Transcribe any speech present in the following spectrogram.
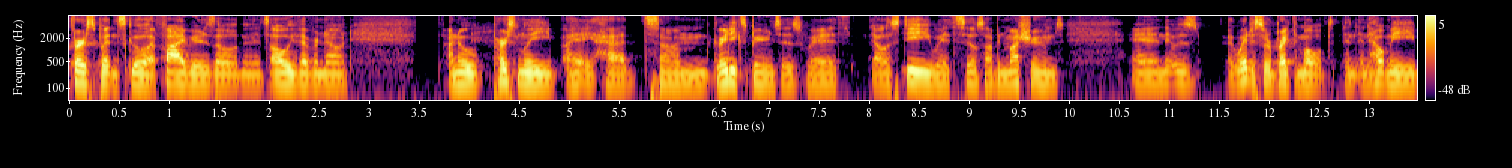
first put in school at five years old, and it's all we've ever known. I know personally, I had some great experiences with LSD, with psilocybin mushrooms, and it was a way to sort of break the mold and, and help me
